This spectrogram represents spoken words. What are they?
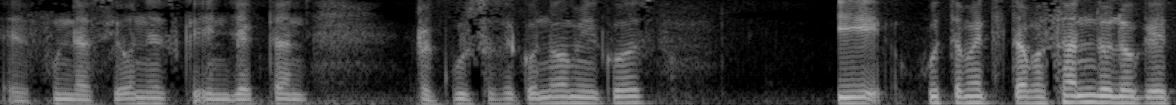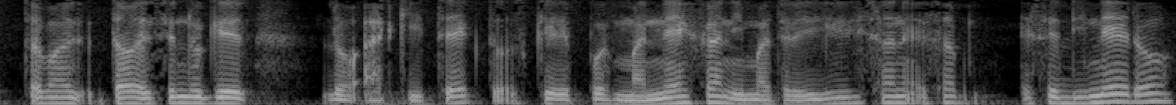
eh, fundaciones que inyectan recursos económicos. Y justamente está pasando lo que estaba, diciendo que los arquitectos que pues manejan y materializan ese dinero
